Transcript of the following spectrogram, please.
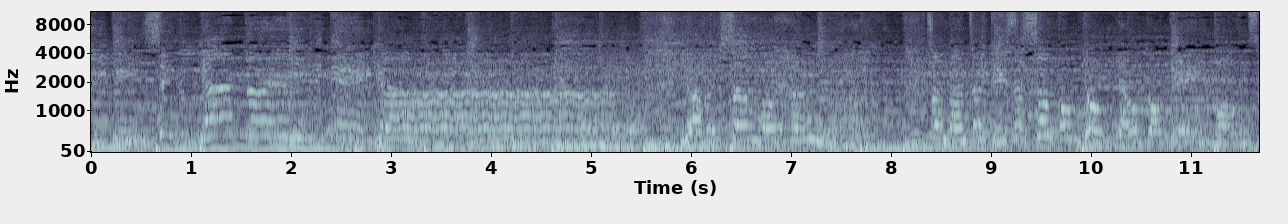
易变成一对敌人。也许相爱很难，再难在其实双方各有各寄望，怎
